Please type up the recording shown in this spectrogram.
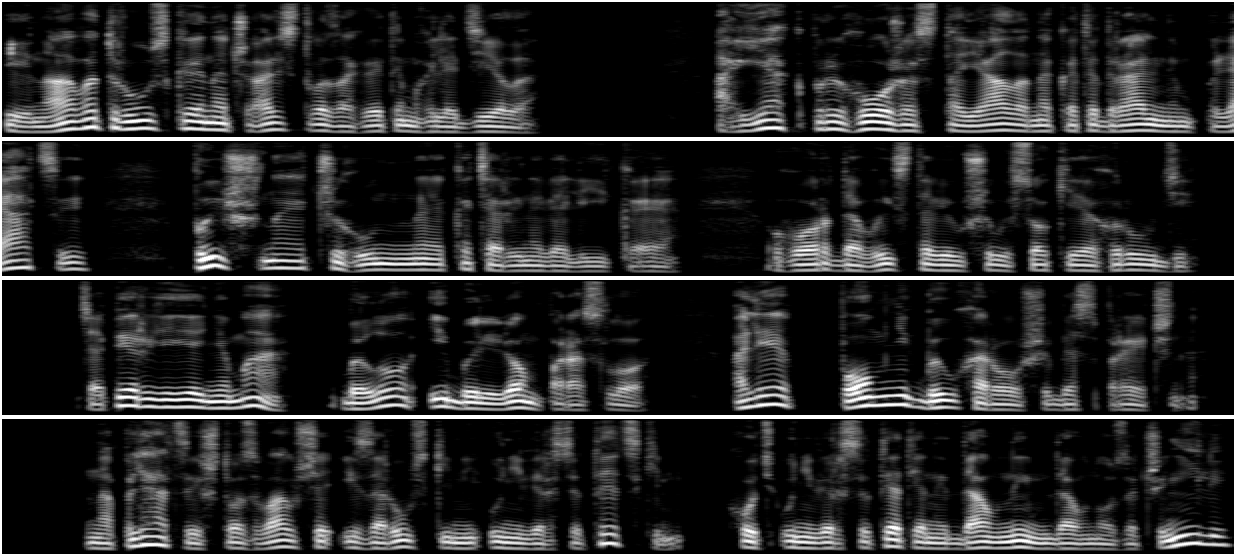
і нават рускае начальства за гэтым глядзела. А як прыгожа стаяла на катэдральным пляцы пышная чыгунная кацярына вялікая, горда выставіўшы высокія грудзі. Цяпер яе няма, было і быллём парасло, але помнік быў харошы бясспрэчна. На пляцы, што зваўся і за рускімі універсітэцкім, хоць універсітэт яны даўным-даўно зачынілі,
